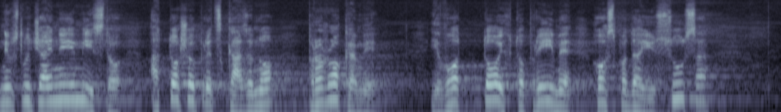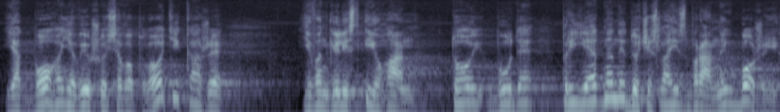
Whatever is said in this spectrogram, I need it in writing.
не в случайне місто, а то, що предсказано пророками. І от той, хто прийме Господа Ісуса, як Бога, явившогося в оплоті, каже Євангеліст Іоанн, той буде приєднаний до числа ізбраних Божих.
